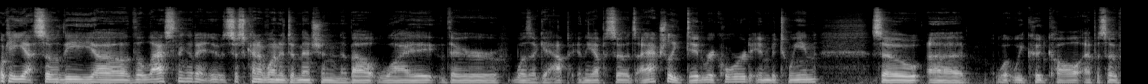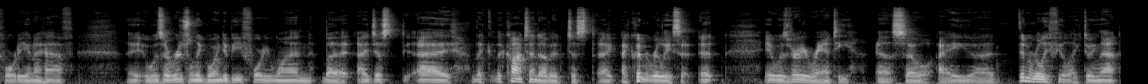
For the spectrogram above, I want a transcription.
Okay, yeah. So the uh, the last thing that I it was just kind of wanted to mention about why there was a gap in the episodes. I actually did record in between, so uh, what we could call episode 40 and a half. It was originally going to be 41, but I just I the, the content of it just I, I couldn't release it. It it was very ranty, uh, so I uh, didn't really feel like doing that.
